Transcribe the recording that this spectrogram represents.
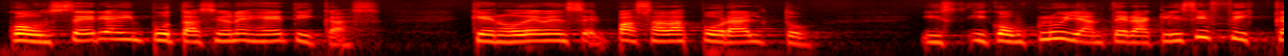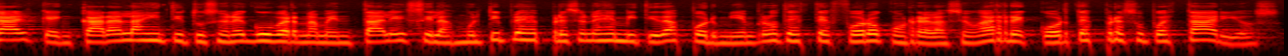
con serias imputaciones éticas que no deben ser pasadas por alto Y, concluye, ante la crisis fiscal que encaran las instituciones gubernamentales y las múltiples expresiones emitidas por miembros de este foro con relación a recortes presupuestarios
